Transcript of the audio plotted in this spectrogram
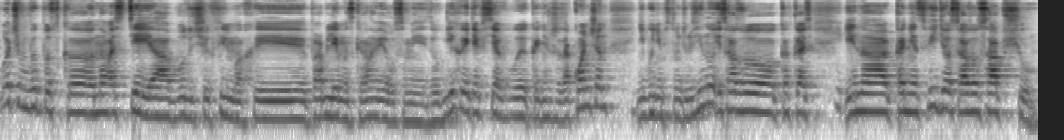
Впрочем, выпуск э, новостей о будущих фильмах и проблемы с коронавирусом и других этих всех, вы, конечно, закончен. Не будем тянуть резину. И сразу, как сказать, и на конец видео сразу сообщу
